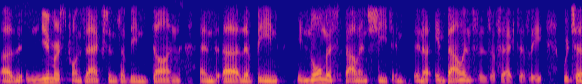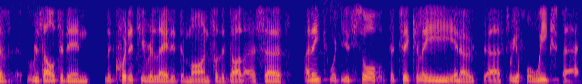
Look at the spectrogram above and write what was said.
uh, numerous transactions have been done and uh, there have been enormous balance sheet in, you know, imbalances effectively, which have resulted in liquidity related demand for the dollar. So I think what you saw, particularly you know uh, three or four weeks back,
